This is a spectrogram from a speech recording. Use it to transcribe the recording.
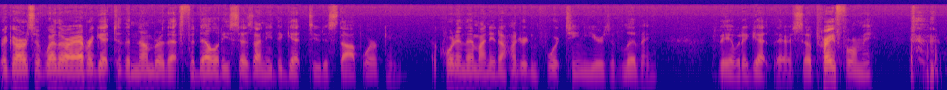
regardless of whether I ever get to the number that Fidelity says I need to get to to stop working. According to them, I need 114 years of living to be able to get there. So pray for me.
